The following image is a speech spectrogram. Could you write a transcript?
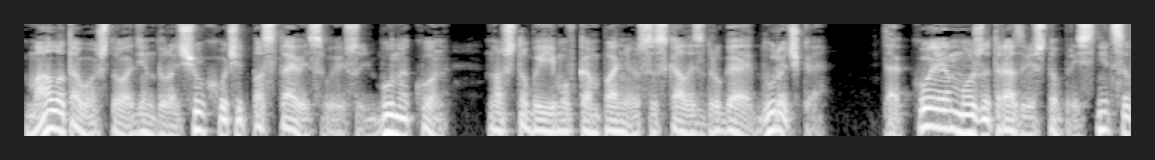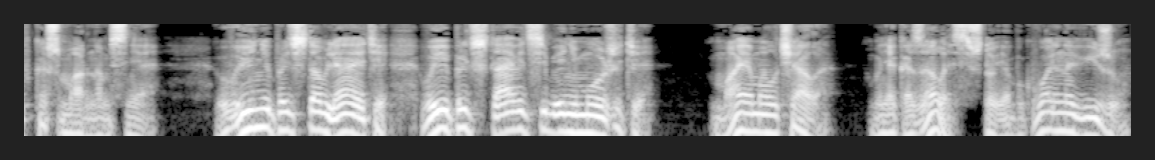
Мало того, что один дурачок хочет поставить свою судьбу на кон, но чтобы ему в компанию сыскалась другая дурочка, такое может разве что присниться в кошмарном сне. «Вы не представляете, вы представить себе не можете!» Майя молчала. Мне казалось, что я буквально вижу,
